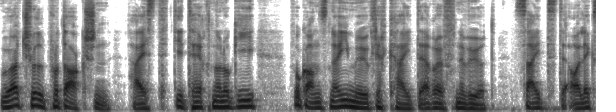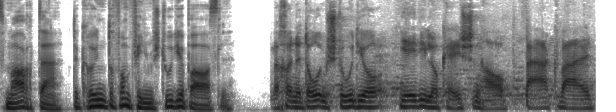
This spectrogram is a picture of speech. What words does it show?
Virtual Production heißt die Technologie, wo ganz neue Möglichkeiten eröffnen wird, sagt Alex Martin, der Gründer vom Filmstudio Basel. Wir können hier im Studio jede Location haben. Bergwald,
